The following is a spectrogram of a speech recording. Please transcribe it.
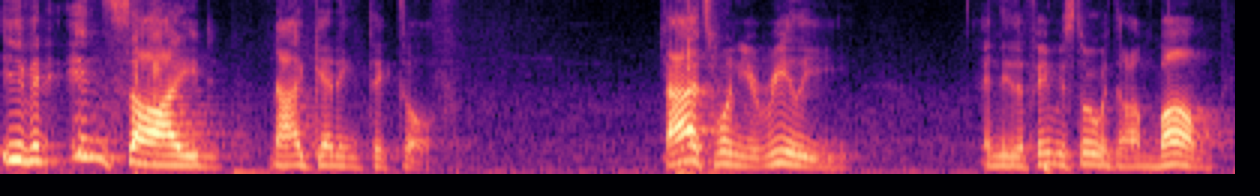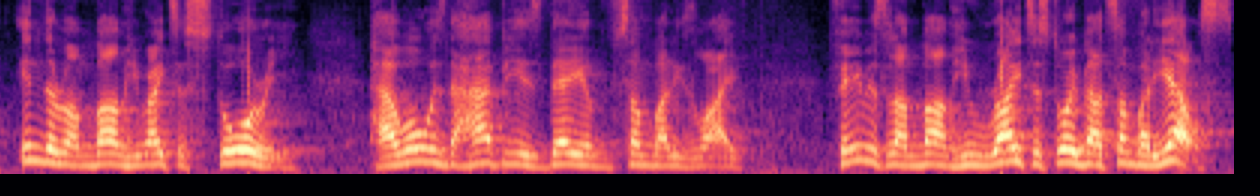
even inside not getting ticked off. That's when you really, and there's a famous story with the Rambam. In the Rambam, he writes a story how what was the happiest day of somebody's life. Famous Rambam, he writes a story about somebody else.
